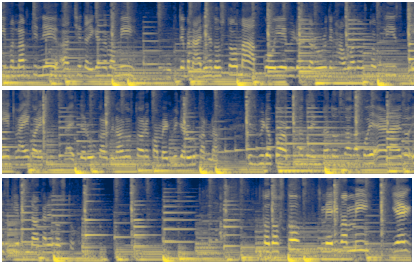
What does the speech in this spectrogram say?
कि मतलब कितने अच्छे तरीके से मम्मी मुफ्ते बना रही है दोस्तों। मैं आपको ये वीडियो ज़रूर दिखाऊँगा दोस्तों। प्लीज़ एक लाइक और एक सब्सक्राइब ज़रूर कर देना दोस्तों, और कमेंट भी ज़रूर करना। इस वीडियो को अब तक देखना दोस्तों। अगर कोई ऐड आए तो स्किप ना करें दोस्तों। तो दोस्तों, मेरी मम्मी ये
